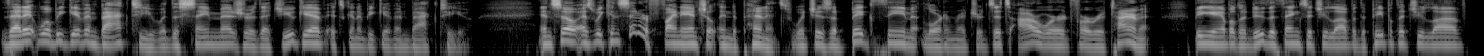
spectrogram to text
that it will be given back to you with the same measure that you give, it's going to be given back to you. And so, as we consider financial independence, which is a big theme at Lord and Richards, it's our word for retirement being able to do the things that you love with the people that you love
